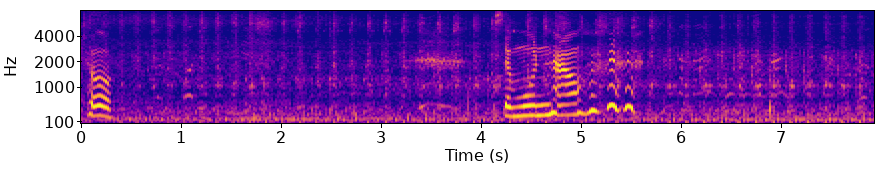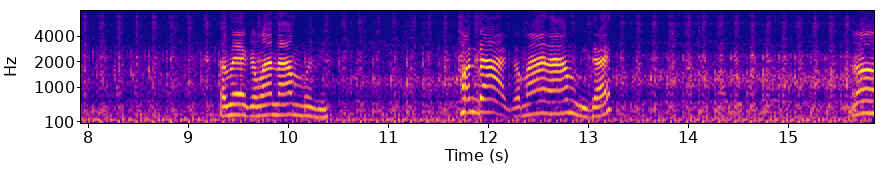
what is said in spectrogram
โถ สมุนเฮา ถ้าแม่ก็มาน้ำมือนี่ฮอนด้าก็มาน้ำอีกได้เออ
